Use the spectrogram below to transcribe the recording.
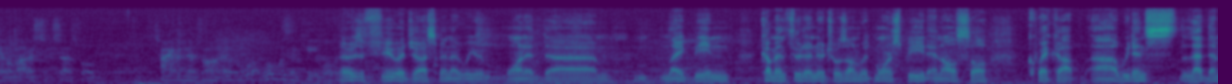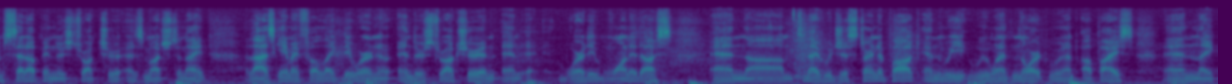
get a lot of successful time in their zone. Uh, What, what was the key? Was There was a few adjustments that we wanted, um, like being coming through the neutral zone with more speed and also quick up. Uh, we didn't s- let them set up in their structure as much tonight. Last game, I felt like they were in, their- in their structure and, and uh, where they wanted us. And um, tonight we just turned the puck and we, we went north, we went up ice, and like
